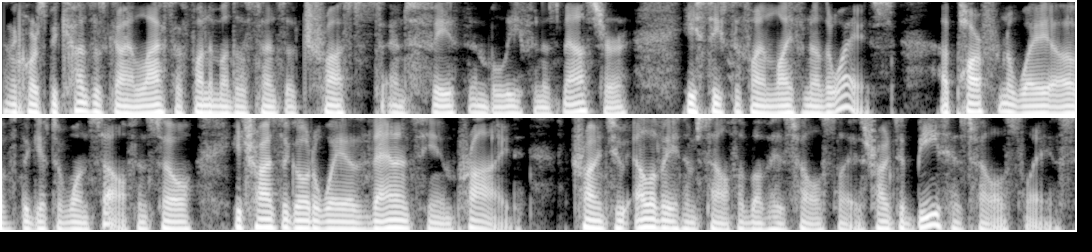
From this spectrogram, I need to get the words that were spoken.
And of course, because this guy lacks a fundamental sense of trust and faith and belief in his master, he seeks to find life in other ways, apart from the way of the gift of oneself. And so he tries to go the way of vanity and pride, trying to elevate himself above his fellow slaves, trying to beat his fellow slaves.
